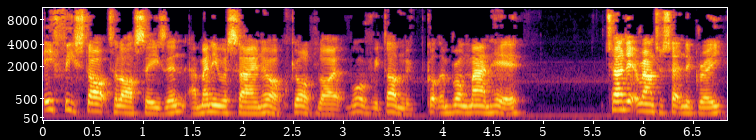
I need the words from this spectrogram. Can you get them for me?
iffy start to last season, and many were saying, "Oh God, like what have we done? We've got the wrong man here." Turned it around to a certain degree.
